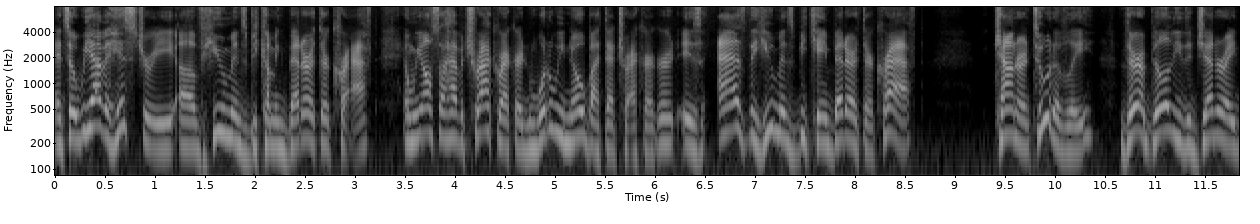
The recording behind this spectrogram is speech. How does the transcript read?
And so we have a history of humans becoming better at their craft, and we also have a track record. And what do we know about that track record is as the humans became better at their craft, counterintuitively, their ability to generate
